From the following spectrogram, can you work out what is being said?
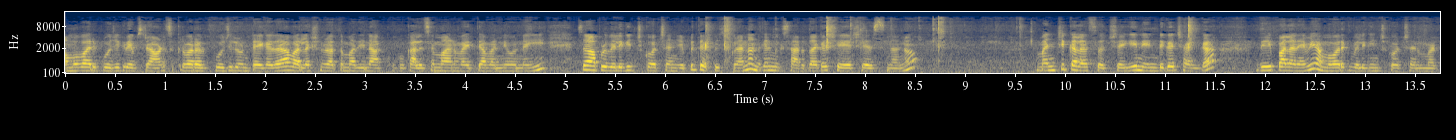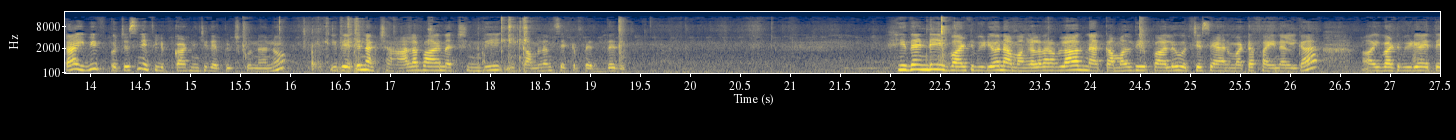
అమ్మవారి పూజకి రేపు శ్రావణ శుక్రవారాలు పూజలు ఉంటాయి కదా. వరలక్ష్మి వ్రతం అది నాకు కలసమానం అయితే అవన్నీ ఉన్నాయి. సో అప్పుడు వెలిగించుకోవచ్చు అని చెప్పి తెప్పించుకున్నాను. అందుకని మీకు సరదాగా షేర్ చేస్తున్నాను. మంచి కలర్స్ వచ్చాయి నిండుగా చక్కగా దీపాలు అనేవి అమ్మవారికి వెలిగించుకోవచ్చు అనమాట ఇవి వచ్చేసి నేను ఫ్లిప్కార్ట్ నుంచి తెప్పించుకున్నాను. ఇదైతే నాకు చాలా బాగా నచ్చింది. ఈ కమలం సెట్ పెద్దది. ఇదండి ఇవాటి వీడియో. నా మంగళవారం వ్లాగ్ నా కమల్ దీపాలు వచ్చేసాయి అనమాట ఫైనల్గా ఇవాటి వీడియో అయితే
